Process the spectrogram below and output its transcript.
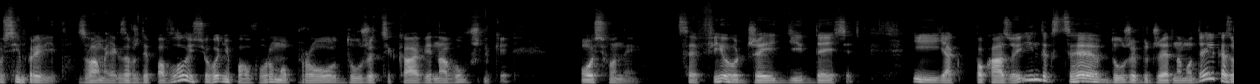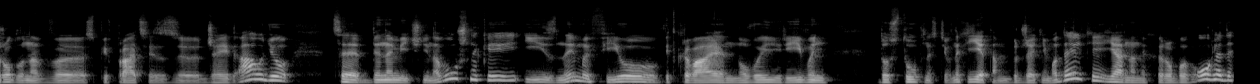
Усім привіт! З вами, як завжди, Павло, і сьогодні поговоримо про дуже цікаві навушники. Ось вони. Це FIO JD10. І як показує індекс, це дуже бюджетна моделька, зроблена в співпраці з Jade Audio. Це динамічні навушники, і з ними FIO відкриває новий рівень доступності. В них є там бюджетні модельки, я на них робив огляди.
